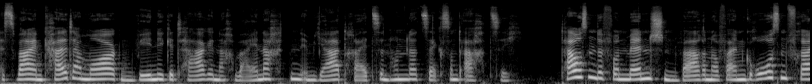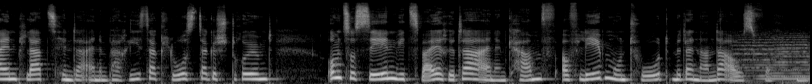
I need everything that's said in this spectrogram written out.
Es war ein kalter Morgen, wenige Tage nach Weihnachten im Jahr 1386. Tausende von Menschen waren auf einen großen freien Platz hinter einem Pariser Kloster geströmt, um zu sehen, wie zwei Ritter einen Kampf auf Leben und Tod miteinander ausfochten.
